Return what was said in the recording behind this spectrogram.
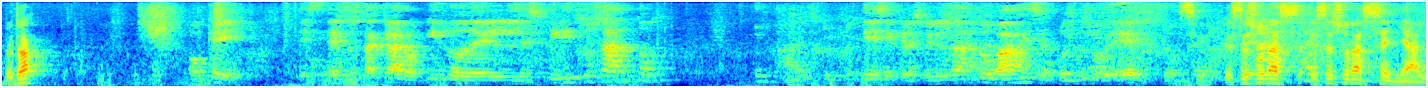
¿Verdad? Ok, eso está claro. Santo dice que el Espíritu Santo baja y se posa sobre él. Sí. Esa es una, esa es una señal.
